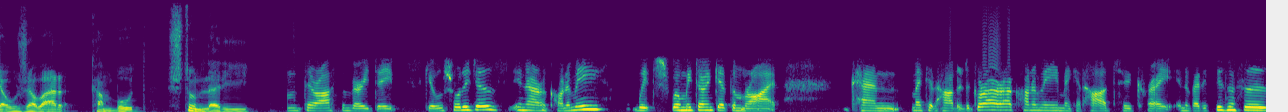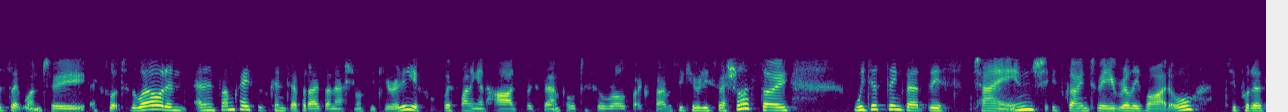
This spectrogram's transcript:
یو ژور کمبود شتون لري There are some very deep skill shortages in our economy. which when we don't get them right can make it harder to grow our economy, make it hard to create innovative businesses that want to export to the world, and, and in some cases can jeopardise our national security if we're finding it hard, for example, to fill roles like cybersecurity specialists. So We just think that this change is going to be really vital to put us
